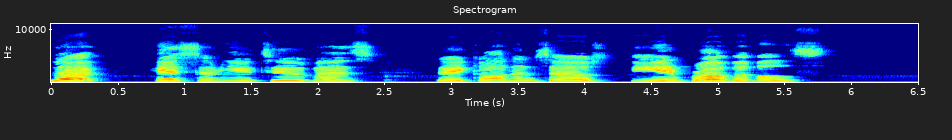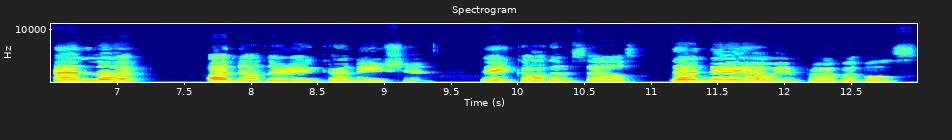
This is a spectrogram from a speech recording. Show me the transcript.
Look, here's some YouTubers. They call themselves the Improbables. And look, another incarnation. They call themselves the Neo Improbables.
